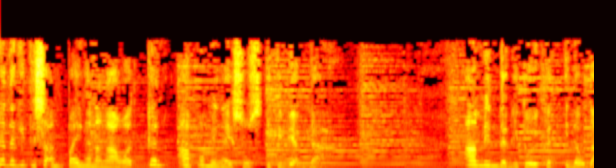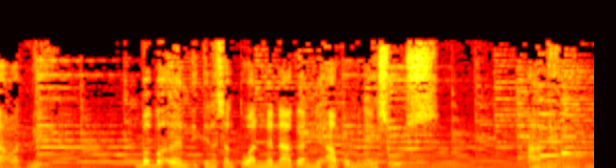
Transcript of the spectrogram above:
kadagiti saan pay nga nangawat kan apo mi nga Isus iti biyagda. Amin dagitoy kat idawdawat mi. Babaan iti nasantuan nga nagan ni apo mi nga Isus. Amen.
